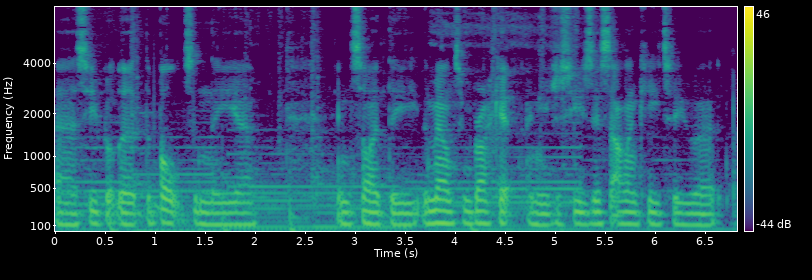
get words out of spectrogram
Uh, so you've got the the bolts in the uh, inside the the mounting bracket, and you just use this Allen key to uh,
